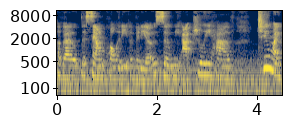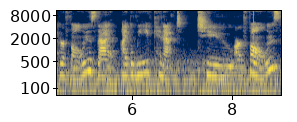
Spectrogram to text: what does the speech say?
about the sound quality of videos. So we actually have two microphones that I believe connect to our phones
